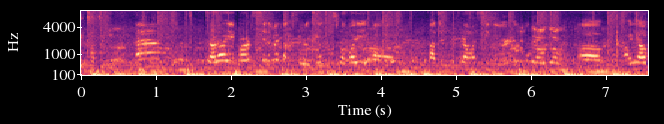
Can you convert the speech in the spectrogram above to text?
ইচ্ছা আছে কিনা And যারা এবার সিনেমায় কাজ করেছেন সবাই তাদের ক্ষেত্রে আমার senior I have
